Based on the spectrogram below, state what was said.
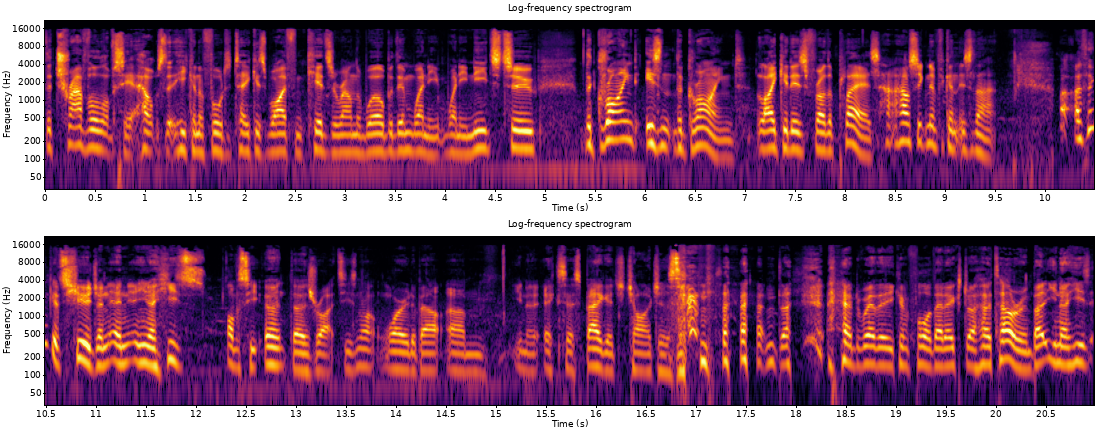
the travel. Obviously, it helps that he can afford to take his wife and kids around the world with him when he when he needs to. The grind isn't the grind like it is for other players. How, how significant is that? I think it's huge, and, and you know he's obviously earned those rights. He's not worried about um, you know excess baggage charges and and, uh, and, whether he can afford that extra hotel room. But you know he's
